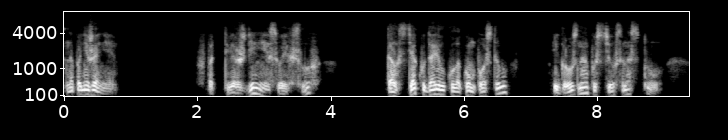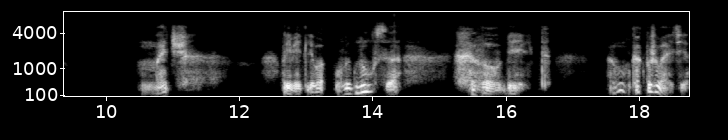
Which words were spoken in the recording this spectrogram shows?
на понижение». В подтверждение своих слов толстяк ударил кулаком по столу и грузно опустился на стул. Мэтч приветливо улыбнулся. «Хеллоу, а ну, Бильд. Как поживаете?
